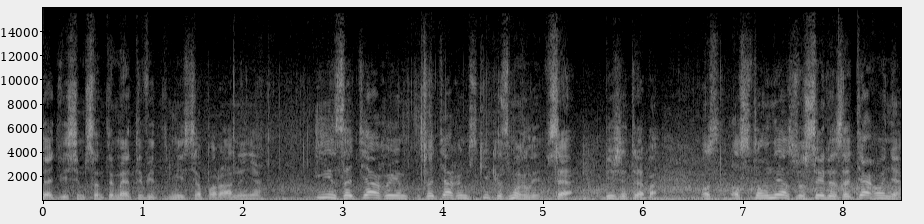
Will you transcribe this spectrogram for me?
5-8 см від місця поранення. І затягуємо, затягуємо скільки змогли. Все, більше треба. Основне зусилля затягування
